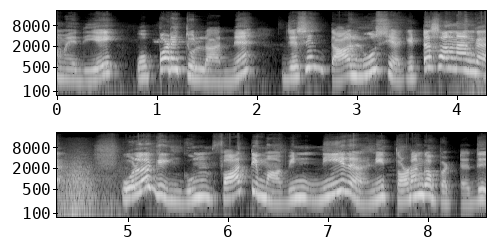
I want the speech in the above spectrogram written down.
அமைதியை ஒப்படைத்துள்ளார்னு ஜெசிந்தா லூசியா கிட்ட சொன்னாங்க. உலகெங்கும் ஃபாத்திமாவின் நீல அணி தொடங்கப்பட்டது.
